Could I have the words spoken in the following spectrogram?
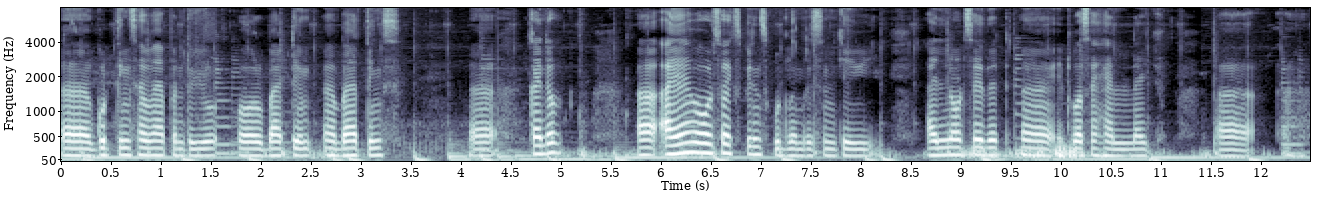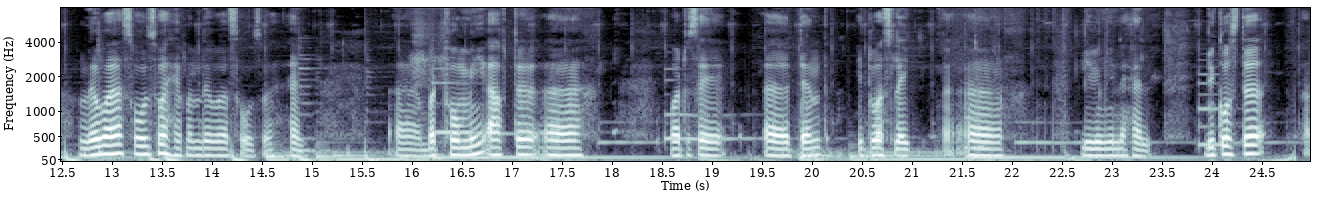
uh, good things have happened to you or bad uh, bad things. Uh, kind of, uh, I have also experienced good memories in KV. I'll not say that uh, it was a hell. Like uh, there was also heaven, there was also hell. Uh, but for me, after uh, what to say, uh, tenth, it was like uh, living in a hell because the uh,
